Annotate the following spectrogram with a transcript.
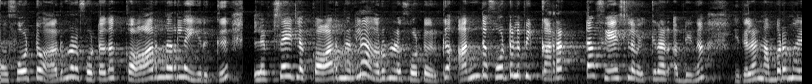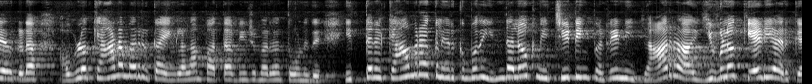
உன் ஃபோட்டோ அருணோட ஃபோட்டோ தான் கார்னரில் இருக்குது லெஃப்ட் சைடில் கார்னரில் அருணோட ஃபோட்டோ இருக்குது அந்த ஃபோட்டோவில் போய் கரெக்டாக ஃபேஸில் வைக்கிறார் அப்படின்னா இதெல்லாம் நம்புற மாதிரி இருக்குடா. அவ்வளோ கேன மாதிரி இருக்கா? எங்களெல்லாம் பார்த்தா அப்படின்ற மாதிரி தான் தோணுது. இத்தனை கேமராக்கள் இருக்கும்போது இந்த அளவுக்கு நீ சீட்டிங் பண்ணுறே நீ யாரா இவ்வளோ கேடியாக இருக்க?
